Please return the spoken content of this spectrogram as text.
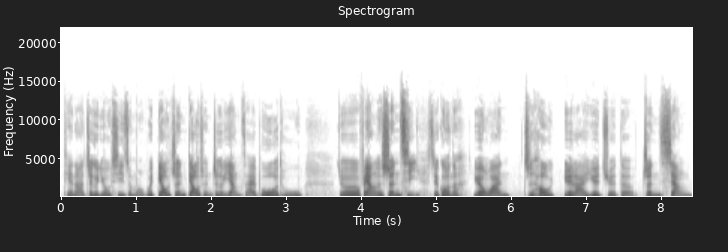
天哪，这个游戏怎么会掉帧掉成这个样子，还破图，就非常的生气。结果呢，越玩之后越来越觉得真香。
